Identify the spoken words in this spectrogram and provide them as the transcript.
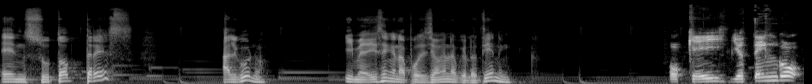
en su top 3 alguno? Y me dicen en la posición en la que lo tienen. Ok, yo tengo.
